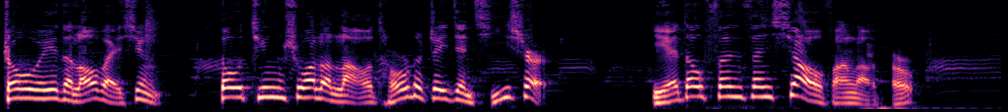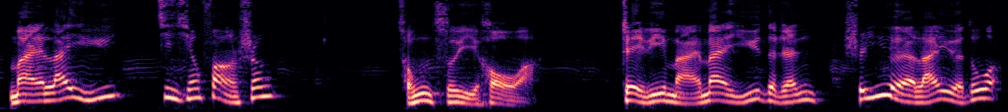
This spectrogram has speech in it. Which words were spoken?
周围的老百姓。都听说了老头的这件奇事儿，也都纷纷效仿老头买来鱼进行放生。从此以后啊，这里买卖鱼的人是越来越多，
